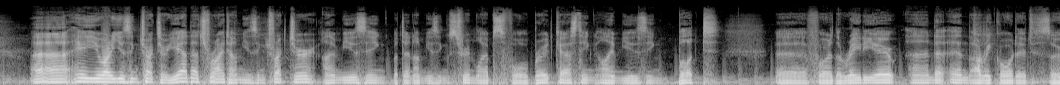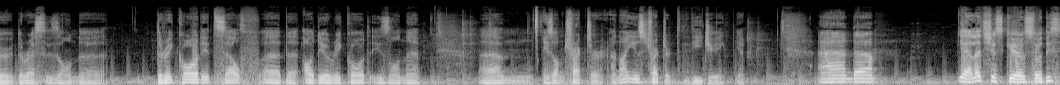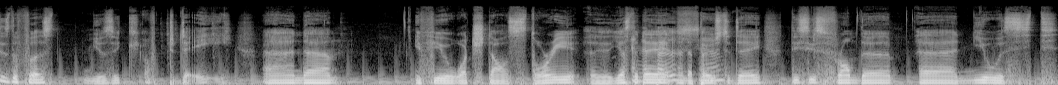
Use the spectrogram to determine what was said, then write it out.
uh, hey, you are using Traktor. Yeah, that's right. I'm using Traktor. I'm using, but then I'm using Streamlabs for broadcasting. I'm using Bot uh, for the radio, and uh, and I recorded. So the rest is on uh, the record itself. Uh, the audio record is on uh, um, is on Traktor, and I use Traktor to DJ. Yeah, and. Um, yeah, let's just go. So this is the first music of today, and um, if you watched our story uh, yesterday and the post, post yeah. today, this is from the uh, newest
